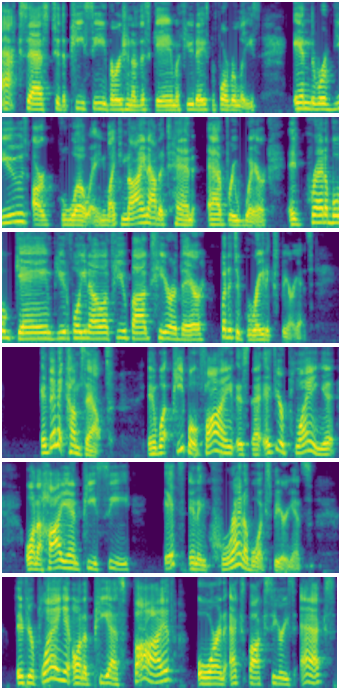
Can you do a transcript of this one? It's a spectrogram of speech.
access to the PC version of this game a few days before release. And the reviews are glowing, like nine out of 10 everywhere. Incredible game, beautiful, you know, a few bugs here or there, but it's a great experience. And then it comes out and what people find is that if you're playing it on a high end PC, it's an incredible experience. If you're playing it on a PS5 or an Xbox Series X,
